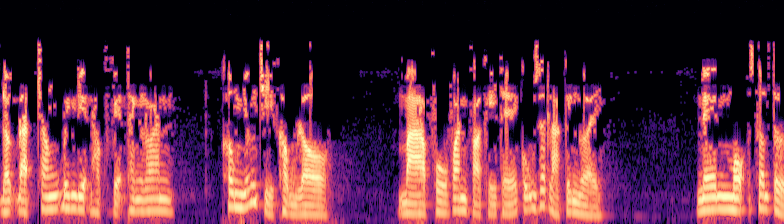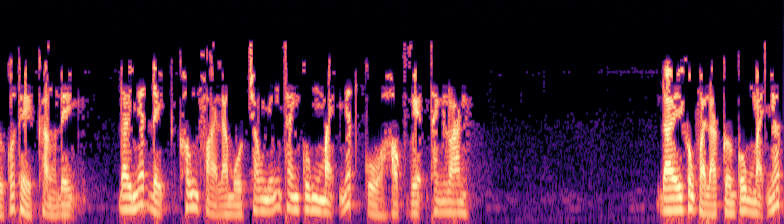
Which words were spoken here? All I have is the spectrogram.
được đặt trong binh điện học viện Thanh Loan, không những chỉ khổng lồ, mà phù văn và khí thế cũng rất là kinh người. Nên mộ Sơn Tử có thể khẳng định, đây nhất định không phải là một trong những thanh cung mạnh nhất của học viện Thanh Loan. Đây không phải là cường cung mạnh nhất,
